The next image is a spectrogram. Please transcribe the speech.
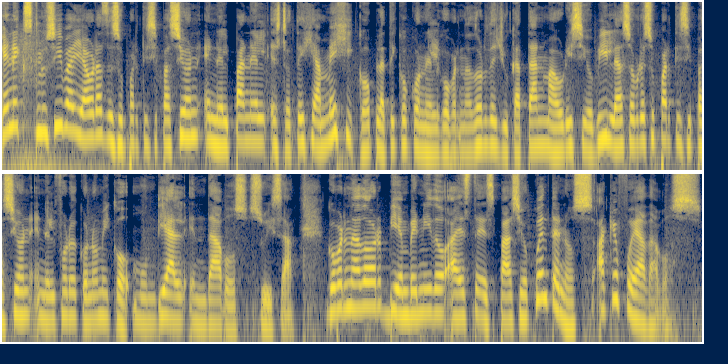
En exclusiva y a horas de su participación en el panel Estrategia México, platico con el gobernador de Yucatán, Mauricio Vila, sobre su participación en el Foro Económico Mundial en Davos, Suiza. Gobernador, bienvenido a este espacio. Cuéntenos, ¿a qué fue a Davos?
